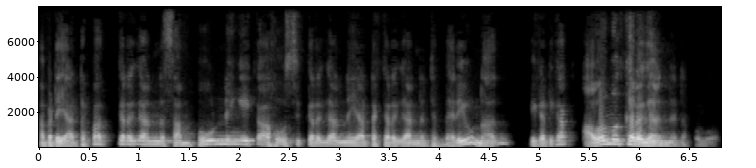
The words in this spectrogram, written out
අපිට යටපත් කරගන්න සම්පූර්ණයෙන් ඒක අහෝසි කරගන්න යට කරගන්නට බැරි වුණත් ඒක ටිකක් අවම කරගන්නට පුළුවන්.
